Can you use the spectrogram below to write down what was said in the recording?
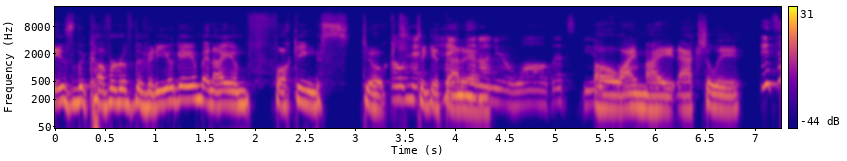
is the cover of the video game, and I am fucking stoked Oh, ha- to get hang that that in. on your wall. That's beautiful. oh, I might actually. It's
